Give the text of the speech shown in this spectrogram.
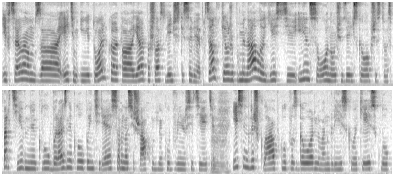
И в целом за этим и не только а, я пошла в студенческий совет. В целом, как я уже упоминала, есть и НСО, научно-студенческое общество, спортивные клубы, разные клубы интересов. У нас есть шахматный клуб в университете. Mm-hmm. Есть English Club, клуб разговорного английского, кейс-клуб.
